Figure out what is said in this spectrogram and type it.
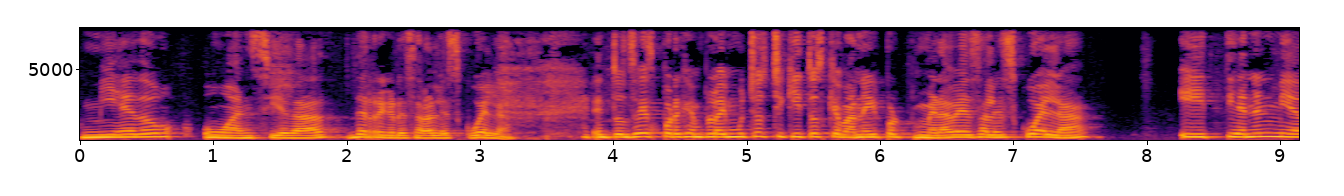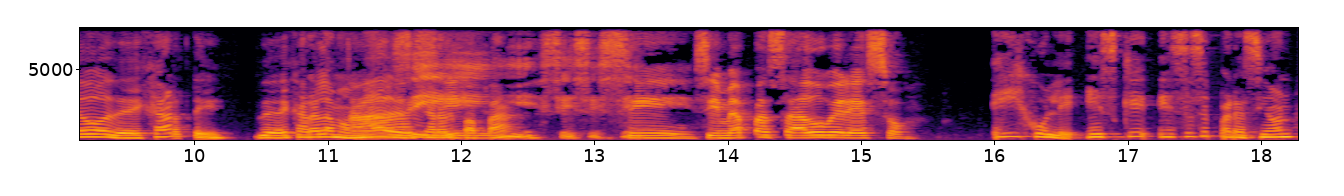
miedo o ansiedad de regresar a la escuela. Entonces, por ejemplo, hay muchos chiquitos que van a ir por primera vez a la escuela y tienen miedo de dejarte de dejar a la mamá, de ah, dejar al papá. Sí, sí, sí. Sí, sí, me ha pasado ver eso. híjole, es que esa separación,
